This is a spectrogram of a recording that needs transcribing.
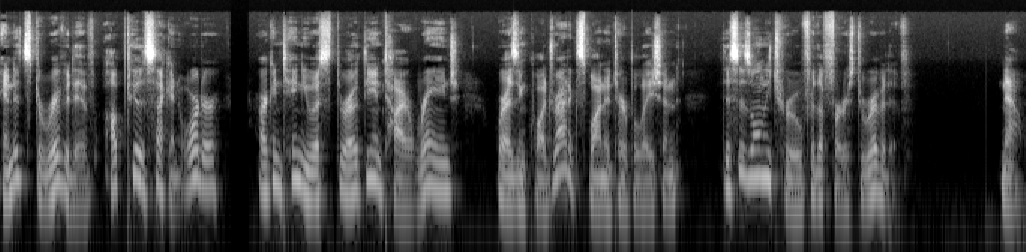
and its derivative up to the second order are continuous throughout the entire range, whereas in quadratic spline interpolation, this is only true for the first derivative. Now,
